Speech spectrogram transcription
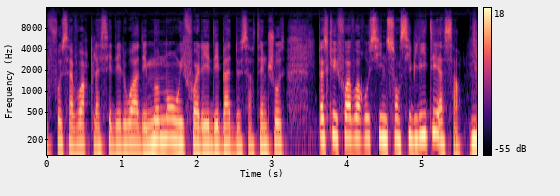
faut savoir placer des lois, des moments où il faut aller débattre de certaines choses, parce qu'il faut avoir aussi une sensibilité à ça. Mhm.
